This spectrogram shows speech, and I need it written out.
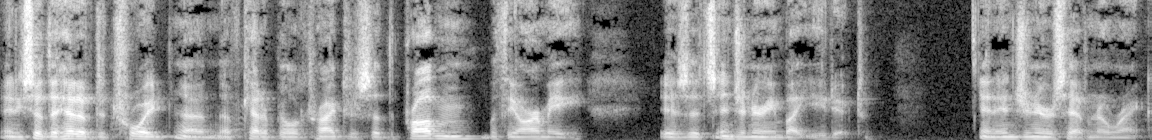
And he said the head of Detroit, uh, of Caterpillar Tractor, said the problem with the Army is it's engineering by edict, and engineers have no rank.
